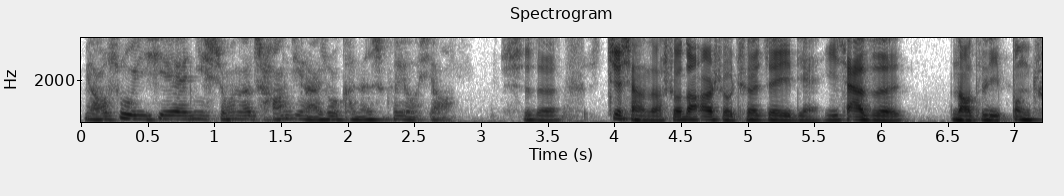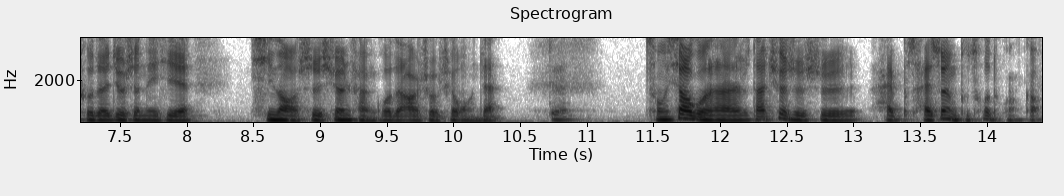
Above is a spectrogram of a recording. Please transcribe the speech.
描述一些你使用的场景来说，可能是更有效。是的，就想着说到二手车这一点，一下子脑子里蹦出的就是那些洗脑式宣传过的二手车网站。对，从效果上来说，它确实是还不还算不错的广告。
